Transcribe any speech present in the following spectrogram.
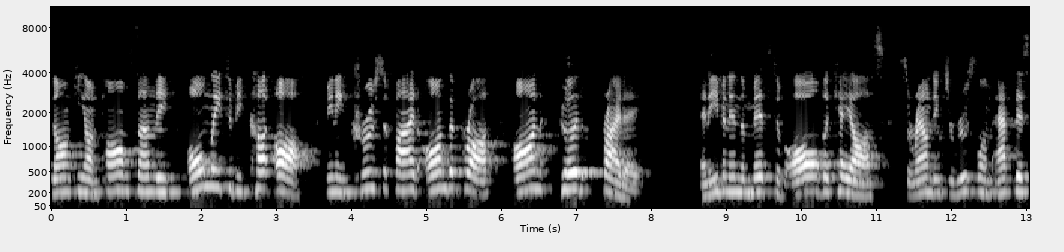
donkey on Palm Sunday, only to be cut off, meaning crucified on the cross on Good Friday. And even in the midst of all the chaos, surrounding Jerusalem at this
